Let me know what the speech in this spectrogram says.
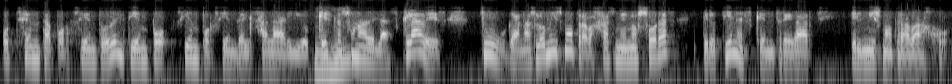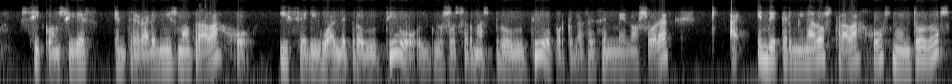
80% del tiempo, 100% del salario. Que esta es una de las claves. Tú ganas lo mismo, trabajas menos horas, pero tienes que entregar el mismo trabajo. Si consigues entregar el mismo trabajo y ser igual de productivo o incluso ser más productivo porque lo haces en menos horas, en determinados trabajos, no en todos,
